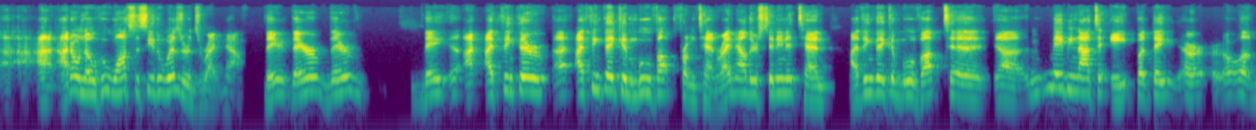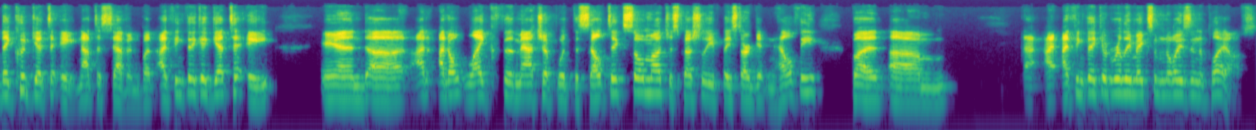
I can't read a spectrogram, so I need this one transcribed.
I, I, don't know who wants to see the Wizards right now. They they're they're they I, I, think they're I think they can move up from 10. Right now they're sitting at 10. I think they can move up to uh, maybe not to eight, but they are well, they could get to eight, not to seven, but I think they could get to eight. And uh, I, I don't like the matchup with the Celtics so much, especially if they start getting healthy. But um, I, I think they could really make some noise in the playoffs.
